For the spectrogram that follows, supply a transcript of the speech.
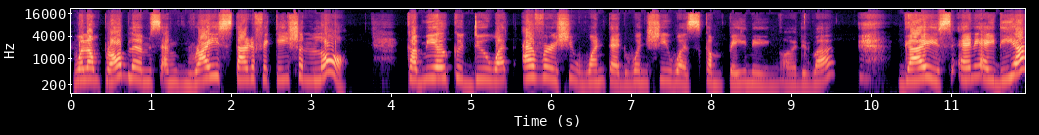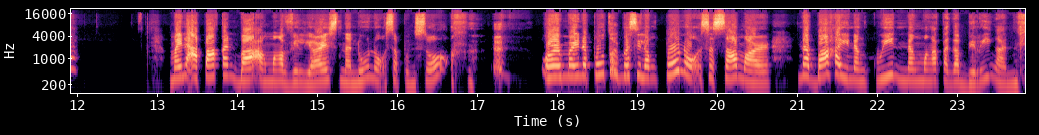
Walang problems ang rice tarification law. Camille could do whatever she wanted when she was campaigning. O, di ba? Guys, any idea? May naapakan ba ang mga Villars na nuno sa punso? Or may naputol ba silang puno sa Samar na bahay ng queen ng mga taga-Biringan?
